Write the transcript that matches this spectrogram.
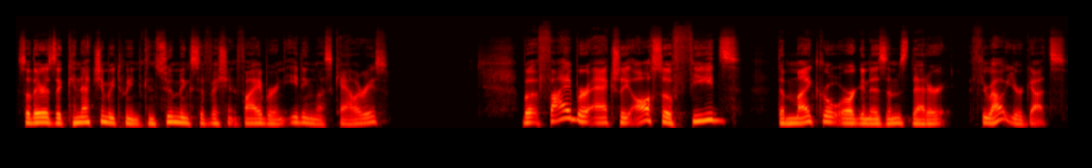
So there's a connection between consuming sufficient fiber and eating less calories. But fiber actually also feeds the microorganisms that are throughout your guts.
